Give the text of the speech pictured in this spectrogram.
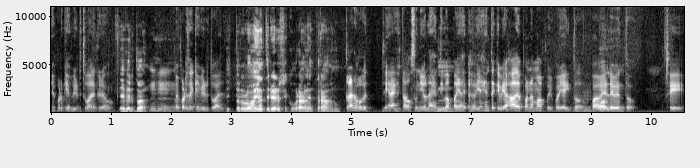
Es porque es virtual, creo. Es virtual. Me parece que es virtual. Pero los años anteriores se cobraba la entrada, ¿no? Claro, porque era en Estados Unidos, la gente iba Mm. para allá. Había gente que viajaba de Panamá para ir para allá y todo, para Wow. ver el evento. Sí.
